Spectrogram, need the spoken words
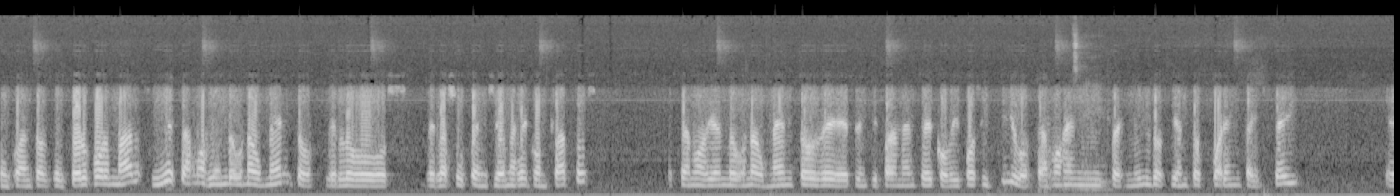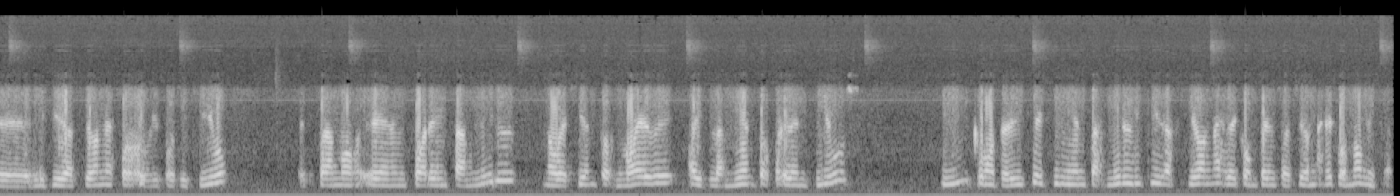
En cuanto al sector formal, sí estamos viendo un aumento de los de las suspensiones de contratos, estamos viendo un aumento de principalmente de COVID positivo, estamos en 3.246 eh, liquidaciones por COVID positivo, estamos en 40.909 aislamientos preventivos y, como te dije, 500.000 liquidaciones de compensaciones económicas.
